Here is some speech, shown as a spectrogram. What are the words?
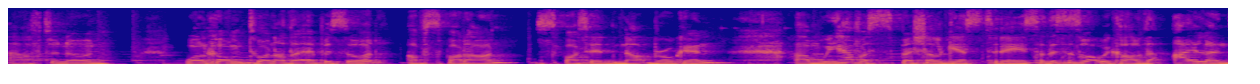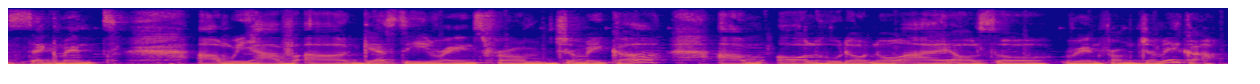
afternoon. Welcome to another episode of Spot On, Spotted Not Broken. Um, we have a special guest today. So, this is what we call the island segment. Um, we have a guest, he reigns from Jamaica. Um, all who don't know, I also reign from Jamaica.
